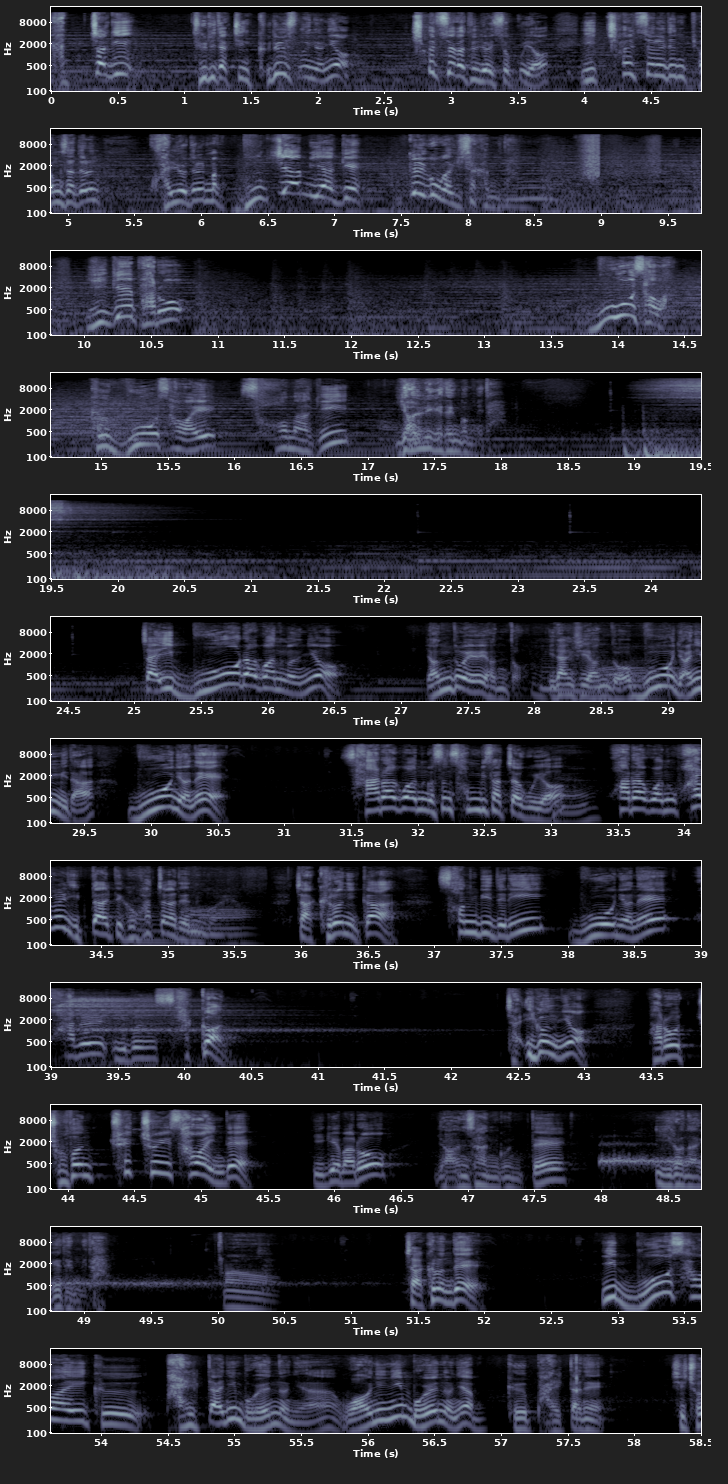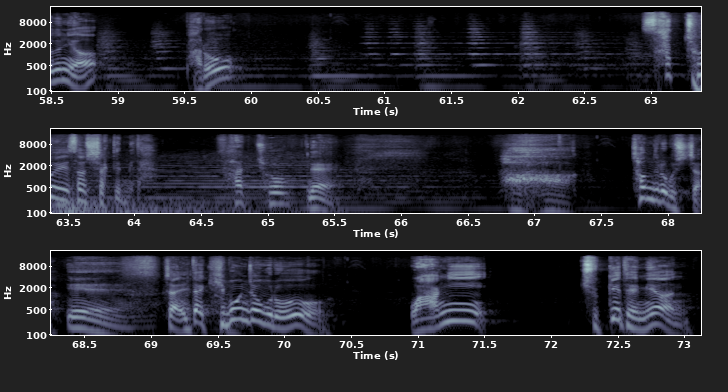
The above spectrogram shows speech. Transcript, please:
갑자기 들이닥친 그들 손에는요 철쇠가 들려 있었고요. 이 철쇠를 든 병사들은 관료들을 막 무자비하게 끌고 가기 시작합니다. 이게 바로 무오사와 그 무오사와의 서막이 열리게 된 겁니다. 자, 이 무오라고 하는 거는요. 연도예요, 연도. 이 당시 연도. 무오년입니다. 무오년에 사라고 하는 것은 선비사자고요. 화라고 하는 화를 입다 할 때 그 화자가 되는 거예요. 자, 그러니까 선비들이 무오년에 화를 입은 사건. 자, 이거는요. 바로 조선 최초의 사화인데 이게 바로 연산군 때 일어나게 됩니다. 어. 자, 그런데 이 무오사와의 그 발단이 뭐였느냐, 원인이 뭐였느냐, 그 발단의 시초는요, 바로 사초에서 시작됩니다. 사초? 네. 하, 처음 들어보시죠? 예. 자, 일단 기본적으로 왕이 죽게 되면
